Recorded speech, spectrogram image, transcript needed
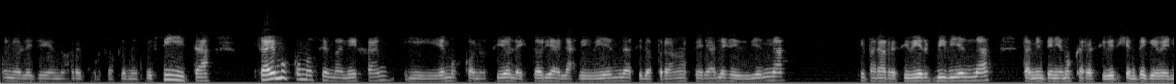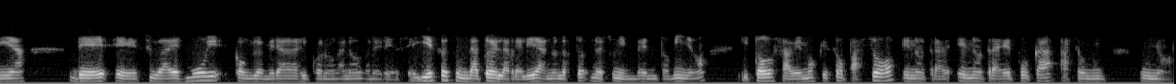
o no le lleguen los recursos que necesita. Sabemos cómo se manejan y hemos conocido la historia de las viviendas y los programas federales de vivienda, que para recibir viviendas también teníamos que recibir gente que venía de eh, ciudades muy conglomeradas y con órgano bonaerense. Y eso es un dato de la realidad, no, no, es un invento mío, y todos sabemos que eso pasó en otra, en otra época, hace unos,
